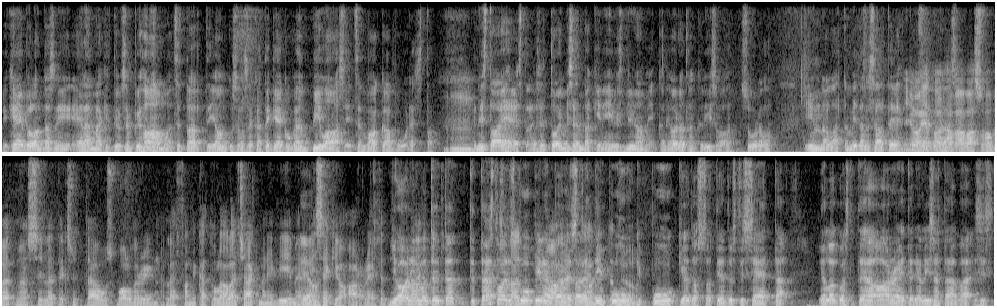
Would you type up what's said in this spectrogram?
ja Cable on taas niin elämäänkin tylsempi hahmo, että se tartti jonkun sellaisen, joka tekee koko ajan pilaa siitä sen vakavuudesta mm. ja niistä aiheista, niin se toimi sen takia niin ihmisdynamiikka, niin odotan kyllä isolla, suurella innolla, että mitä ne saa tehtyä. Joo, ja toihan avasi ovet myös sille, että eikö nyt tämä uusi Wolverine-leffa, mikä tulee olemaan Jackmanin viimeinen, Joo. niin sekin on r Joo, no, mutta tästä voitaisiin puhua pidempään, me taidettiin puhukin tuossa. Tietysti se, että elokuvasta tehdään r ja lisätään, siis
